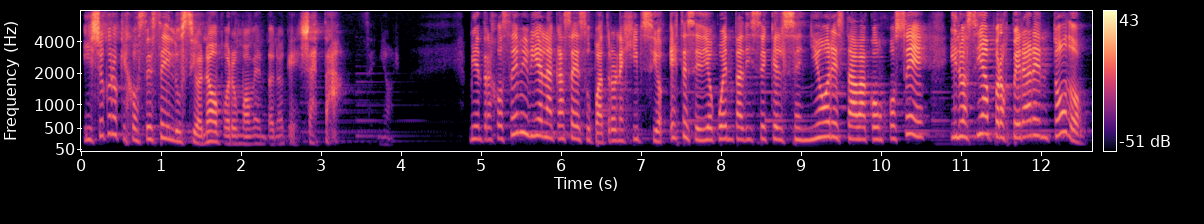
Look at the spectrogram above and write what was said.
Y yo creo que José se ilusionó por un momento, ¿no? Que ya está, Mientras José vivía en la casa de su patrón egipcio, este se dio cuenta, dice, que el Señor estaba con José y lo hacía prosperar en todo.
